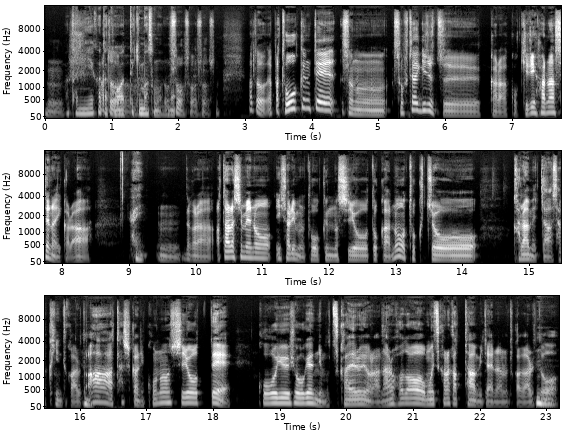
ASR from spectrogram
うん。また見え方変わってきますもんね。そうそうそうそう。あと、やっぱトークンって、その、ソフトウェア技術からこう切り離せないから、はい。うん、だから、新しめのイーサリウムのトークンの仕様とかの特徴を絡めた作品とかあると、うん。ああ、確かにこの仕様って、こういう表現にも使えるような、なるほど、思いつかなかった、みたいなのとかがあると、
